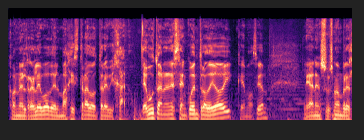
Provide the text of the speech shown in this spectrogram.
con el relevo del magistrado Trevijano. Debutan en este encuentro de hoy, qué emoción. Lean sus nombres,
